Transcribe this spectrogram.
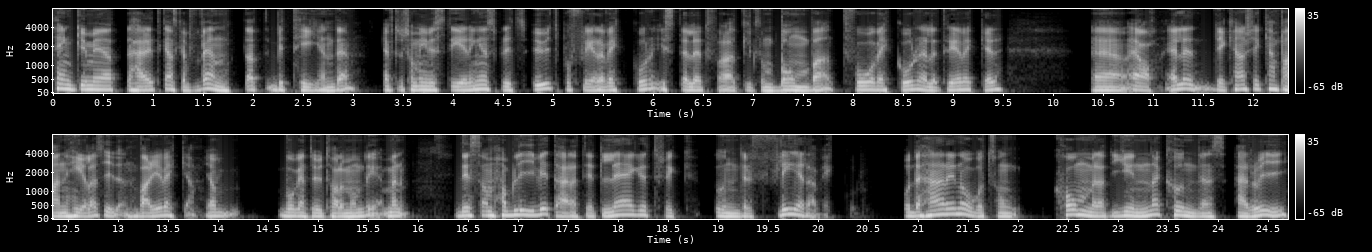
tänker mig att det här är ett ganska väntat beteende eftersom investeringen sprids ut på flera veckor istället för att liksom bomba två veckor eller tre veckor. Eh, ja, eller det kanske är kampanj hela tiden, varje vecka. Jag vågar inte uttala mig om det, men det som har blivit är att det är ett lägre tryck under flera veckor. Och Det här är något som kommer att gynna kundens ROI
